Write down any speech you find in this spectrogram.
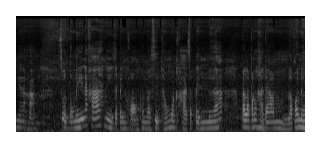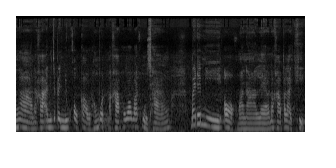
เนี่ยนะคะ ส่วนตรงนี้นะคะ นี่จะเป็นของทนสิทธิ์ทั้งหมดค่ะ จะเป็นเนื้อกระปังหาดำแล้วก็เนื้องานะคะ อันนี้จะเป็นยุคเก่าๆทั้งหมดนะคะ เพราะว่าวัดหูช้างไม่ได้มีออกมานานแล้วนะคะปลาคิก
